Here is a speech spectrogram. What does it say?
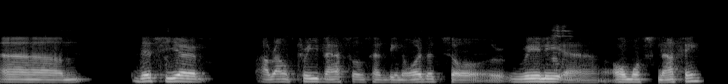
Um, this year, around three vessels have been ordered, so really uh, almost nothing.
